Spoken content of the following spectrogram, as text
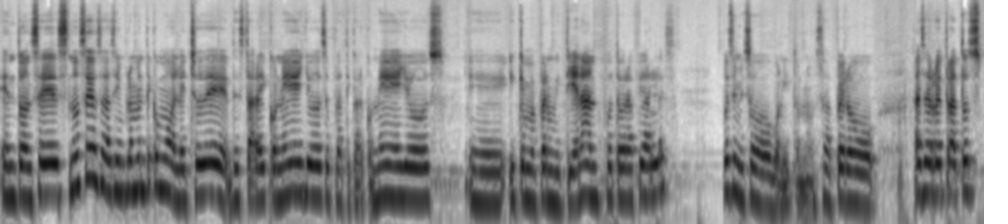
Entonces, no sé, o sea, simplemente como el hecho de, estar ahí con ellos, de platicar con ellos eh, y que me permitieran fotografiarles, pues se me hizo bonito, ¿no? O sea, pero hacer retratos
